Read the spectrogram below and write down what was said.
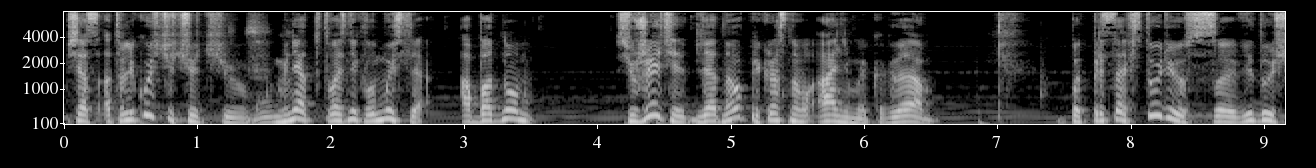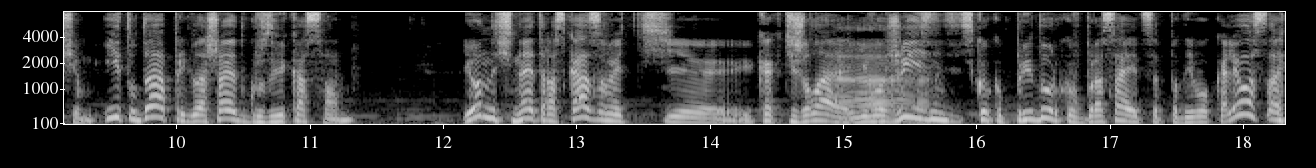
сейчас отвлекусь чуть-чуть. У меня тут возникла мысль об одном сюжете для одного прекрасного аниме, когда представь студию с ведущим, и туда приглашают грузовика Сан. И он начинает рассказывать, э, как тяжела его жизнь, сколько придурков бросается под его колеса,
